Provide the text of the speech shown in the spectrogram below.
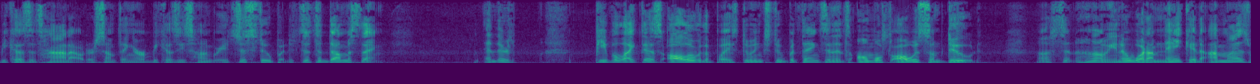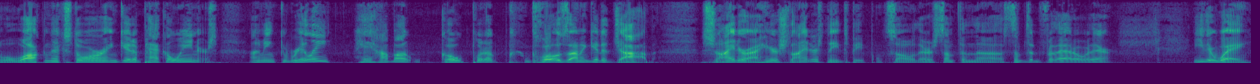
because it's hot out or something or because he's hungry. It's just stupid. It's just the dumbest thing. And there's people like this all over the place doing stupid things, and it's almost always some dude. Uh, sitting, oh, you know what? I'm naked. I might as well walk next door and get a pack of wieners. I mean, really? Hey, how about go put a clothes on and get a job? Schneider, I hear Schneider's needs people, so there's something uh, something for that over there. Either way,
